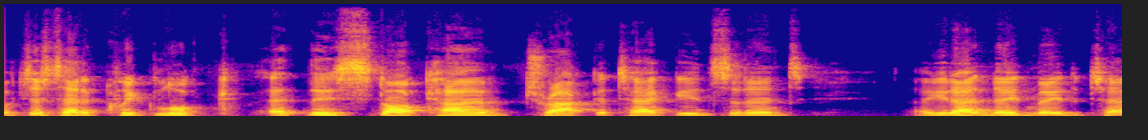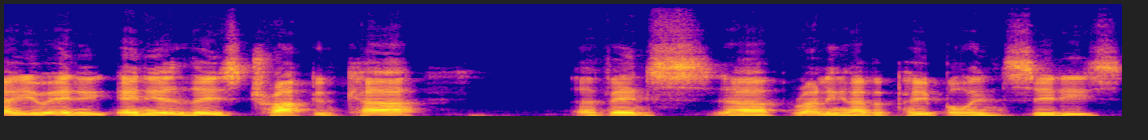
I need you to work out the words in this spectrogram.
I've just had a quick look at this Stockholm truck attack incident. Uh, you don't need me to tell you any any of these truck and car events uh, running over people in cities.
